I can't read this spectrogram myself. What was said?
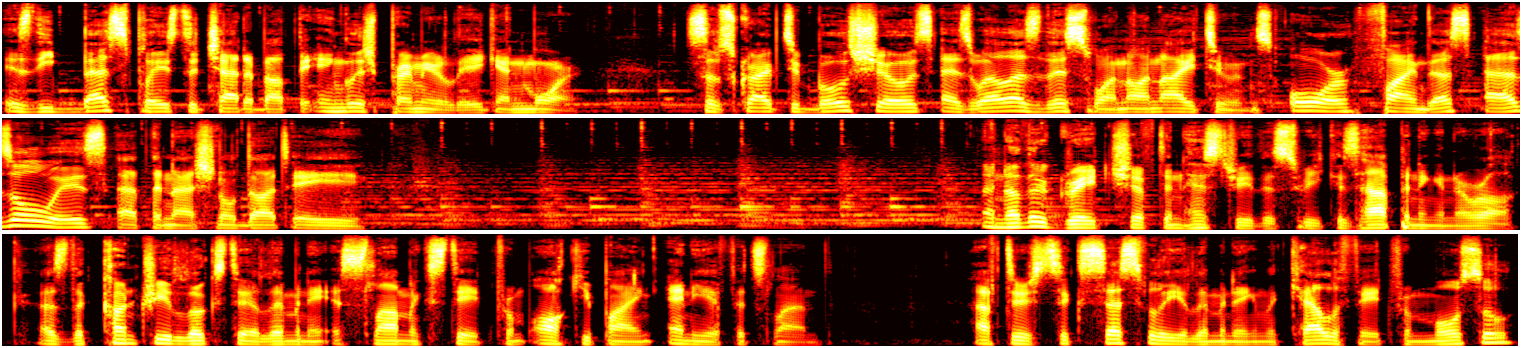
is the best place to chat about the English Premier League and more. Subscribe to both shows as well as this one on iTunes, or find us, as always, at thenational.ae. Another great shift in history this week is happening in Iraq as the country looks to eliminate Islamic State from occupying any of its land. After successfully eliminating the Caliphate from Mosul,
